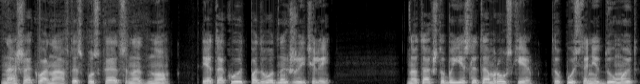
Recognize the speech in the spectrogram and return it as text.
Наши акванавты спускаются на дно и атакуют подводных жителей. Но так, чтобы если там русские, то пусть они думают,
